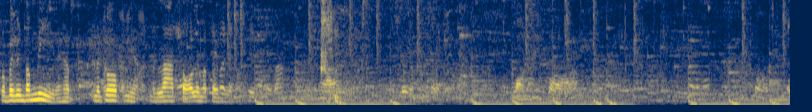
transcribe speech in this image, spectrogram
ต่อไปเป็นบะหมี่นะครับ แล้วก็เนี่ยมันราดซอสเลยมาเต็มเลยหมอไหนหมอหมอโอ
